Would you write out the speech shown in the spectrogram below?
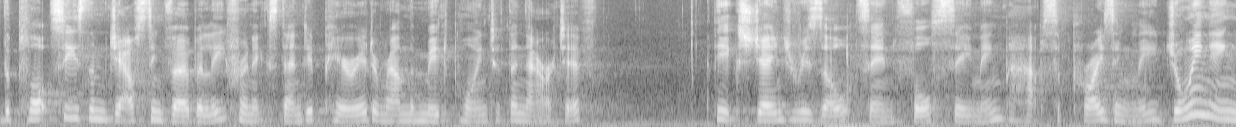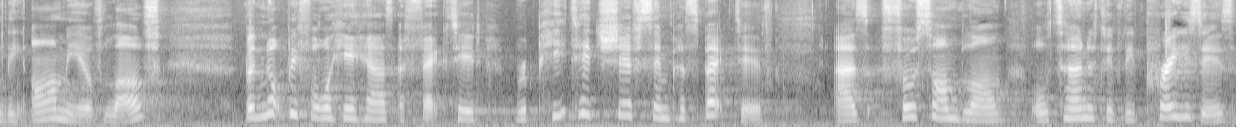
The plot sees them jousting verbally for an extended period around the midpoint of the narrative. The exchange results in false seeming, perhaps surprisingly, joining the army of love, but not before he has effected repeated shifts in perspective as faux semblant alternatively praises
